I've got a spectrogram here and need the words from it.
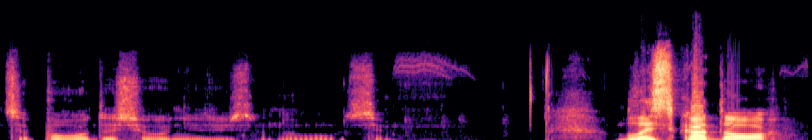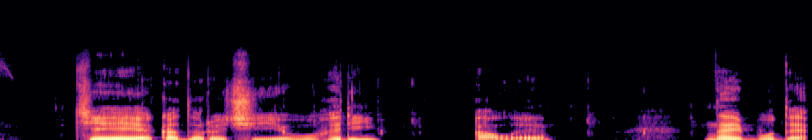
Це погода сьогодні, звісно, на вулиці. Близька до тієї, яка, до речі, є у грі, але не буде.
